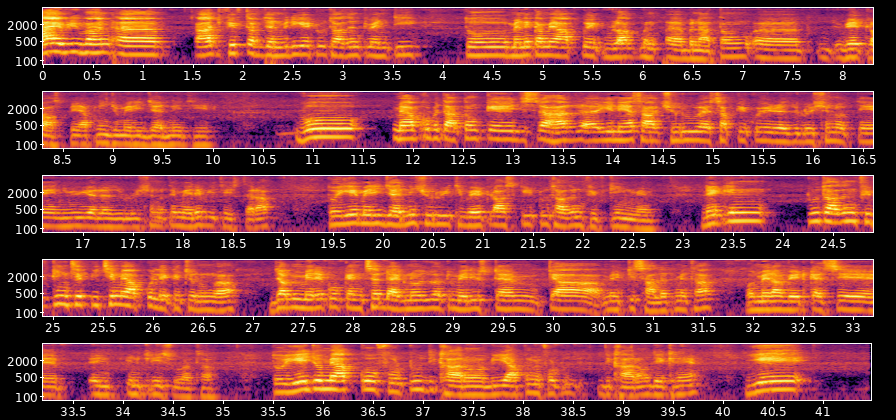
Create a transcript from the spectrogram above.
High every one آج fifth of جنوری ہے two thousand twenty تو میں نے کہا میں آپ کو ایک ولاگ بناتا ہوں ویٹ لاس پہ اپنی جو میری جرنی تھی وہ میں آپ کو بتاتا ہوں کہ جس طرح ہر یہ نیا سال شروع ہے سب کے کوئی ریزولوشن ہوتے ہیں نیو ایئر ریزولوشن ہوتے ہیں میرے بھی تھے اس طرح تو یہ میری جرنی شروع ہوئی تھی ویٹ لاس کی ٹو تھاؤزنڈ ففٹین میں لیکن ٹو تھاؤزنڈ ففٹین سے پیچھے میں آپ کو لے کے چلوں گا جب میرے کو کینسر ڈائگنوز ہوا تو میری اس ٹائم کیا میں کس حالت میں تھا اور میرا ویٹ کیسے انکریز ہوا تھا۔ تو یہ جو میں آپ کو فوٹو دکھا رہا ہوں، ابھی آپ کو میں فوٹو دکھا رہا ہوں، دیکھ رہے ہیں، یہ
